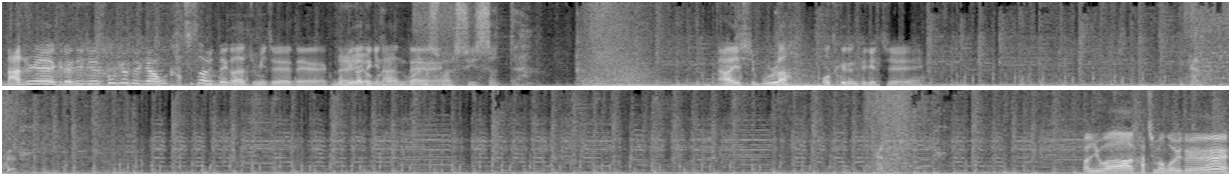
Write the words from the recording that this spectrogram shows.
나중에 그래서 이제 소교대교하고 같이 싸울 때가 좀 이제 네 고비가 내 되긴 하는데 완수할 수 있었다. 아이씨 몰라 어떻게든 되겠지 빨리 와 같이 먹어야 돼자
